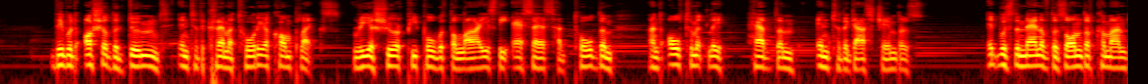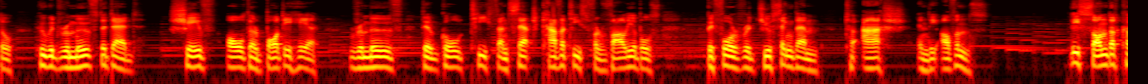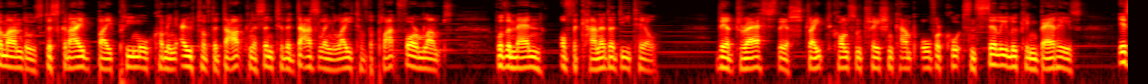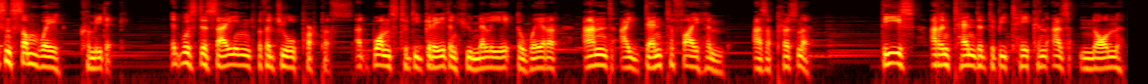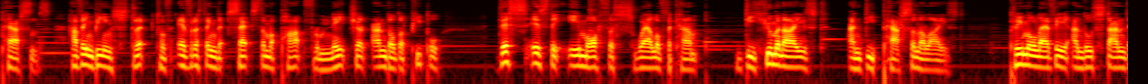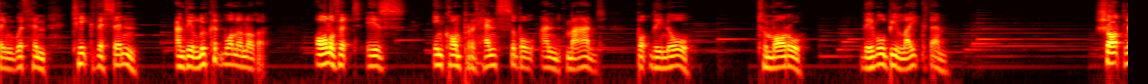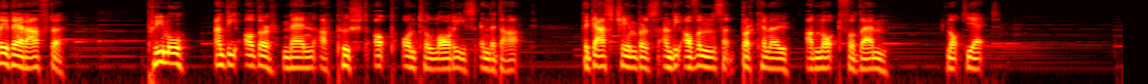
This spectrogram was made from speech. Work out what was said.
They would usher the doomed into the crematoria complex, reassure people with the lies the SS had told them, and ultimately head them into the gas chambers. It was the men of the Sonderkommando who would remove the dead, shave all their body hair, remove their gold teeth, and search cavities for valuables before reducing them to ash in the ovens. These Sonderkommandos, described by Primo coming out of the darkness into the dazzling light of the platform lamps, were the men of the Canada detail. Their dress, their striped concentration camp overcoats, and silly looking berets is in some way comedic. It was designed with a dual purpose at once to degrade and humiliate the wearer and identify him as a prisoner. These are intended to be taken as non persons, having been stripped of everything that sets them apart from nature and other people. This is the amorphous swell of the camp, dehumanized and depersonalized. Primo Levi and those standing with him take this in and they look at one another. All of it is incomprehensible and mad, but they know tomorrow they will be like them. Shortly thereafter, Primo and the other men are pushed up onto lorries in the dark. The gas chambers and the ovens at Birkenau are not for them not yet.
